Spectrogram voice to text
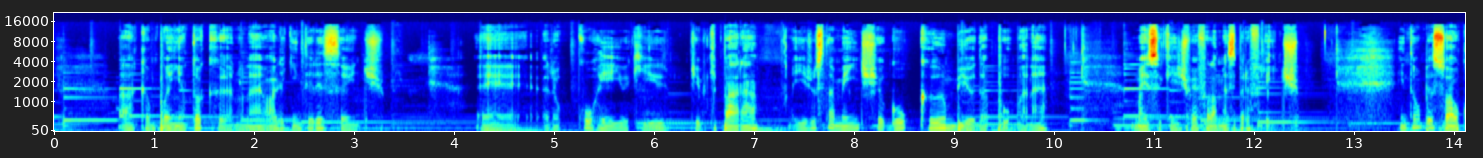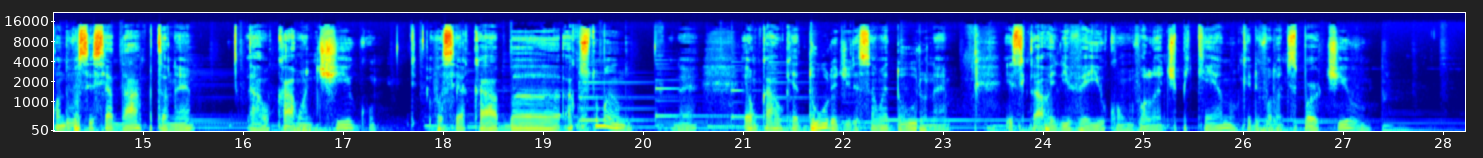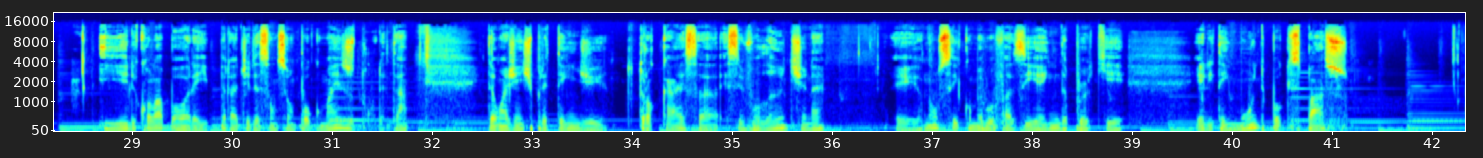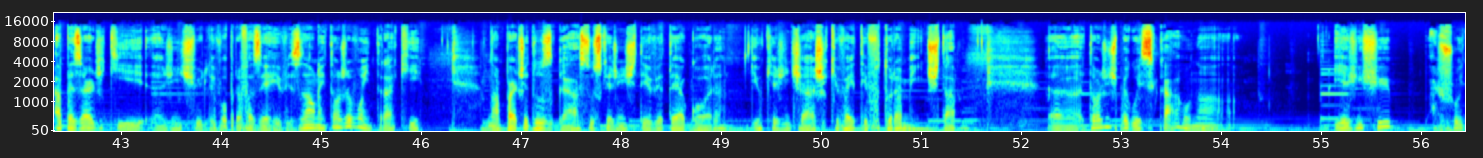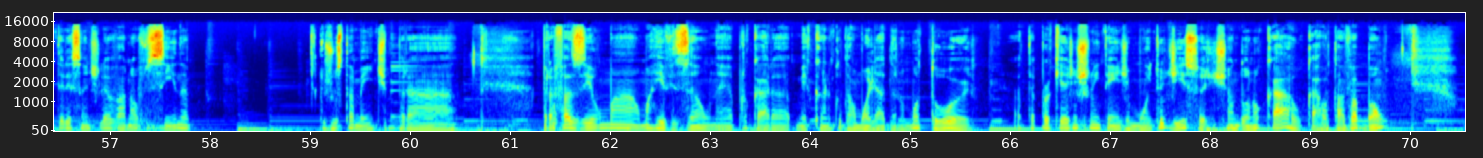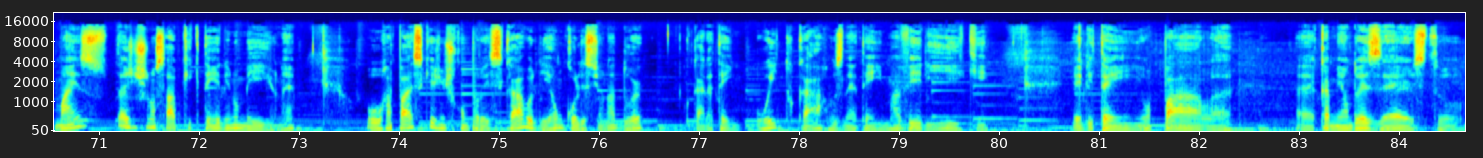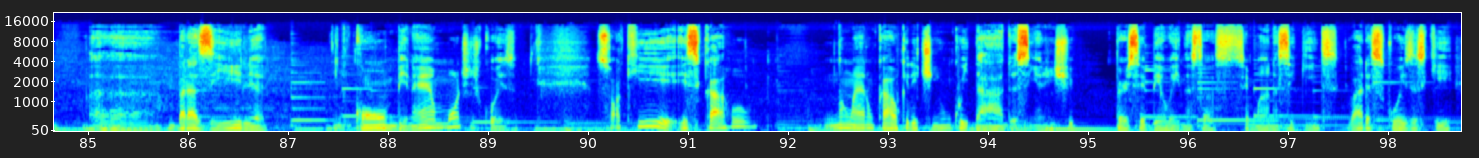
a campanha tocando, né? Olha que interessante. É, era o correio aqui, tive que parar e justamente chegou o câmbio da Puma, né? Mas isso aqui a gente vai falar mais pra frente. Então, pessoal, quando você se adapta, né, ao carro antigo, você acaba acostumando, né? É um carro que é duro, a direção é duro, né? Esse carro ele veio com um volante pequeno, aquele volante esportivo, e ele colabora aí para a direção ser um pouco mais dura, tá? Então a gente pretende trocar essa, esse volante, né? Eu não sei como eu vou fazer ainda porque ele tem muito pouco espaço. Apesar de que a gente levou para fazer a revisão, né? Então já vou entrar aqui na parte dos gastos que a gente teve até agora e o que a gente acha que vai ter futuramente, tá? Uh, então a gente pegou esse carro na... e a gente achou interessante levar na oficina justamente para para fazer uma, uma revisão, né, para o cara mecânico dar uma olhada no motor, até porque a gente não entende muito disso. A gente andou no carro, o carro estava bom, mas a gente não sabe o que, que tem ali no meio, né? O rapaz que a gente comprou esse carro, ele é um colecionador. O cara tem oito carros, né? Tem Maverick, ele tem Opala, é, caminhão do Exército, uh, Brasília, Kombi, né? Um monte de coisa. Só que esse carro não era um carro que ele tinha um cuidado, assim. A gente percebeu aí nessas semanas seguintes várias coisas que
